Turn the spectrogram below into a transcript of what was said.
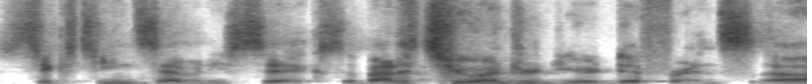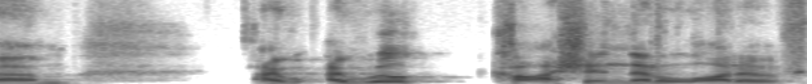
1676, about a 200 year difference. Um, I, I, will caution that a lot of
